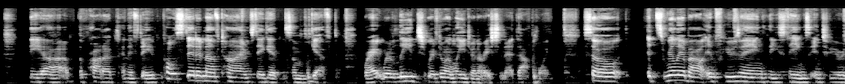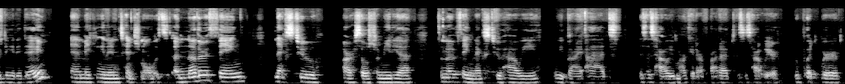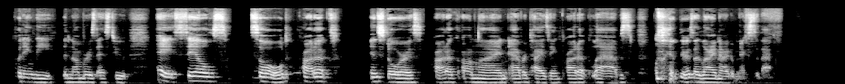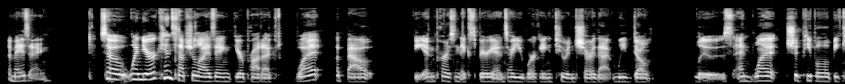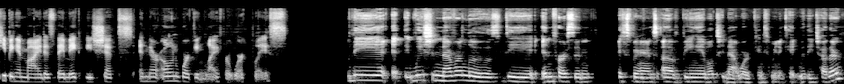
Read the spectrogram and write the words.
the uh, the product, and if they post it enough times, they get some gift, right? We're lead, we're doing lead generation at that point. So it's really about infusing these things into your day to day and making it intentional. It's another thing next to our social media. It's another thing next to how we we buy ads. This is how we market our product. This is how we're we're put we're putting the the numbers as to hey sales sold product in stores product online advertising product labs. There's a line item next to that. Amazing. So when you're conceptualizing your product what about the in-person experience are you working to ensure that we don't lose? And what should people be keeping in mind as they make these shifts in their own working life or workplace the we should never lose the in-person experience of being able to network and communicate with each other.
